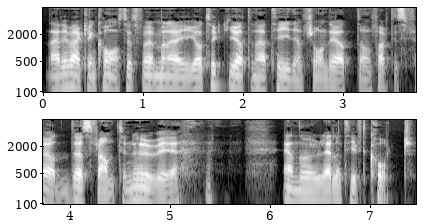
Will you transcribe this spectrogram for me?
Nej, det är verkligen konstigt. För jag, menar, jag tycker ju att den här tiden från det att de faktiskt föddes fram till nu är ändå relativt kort.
